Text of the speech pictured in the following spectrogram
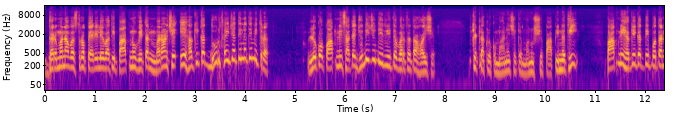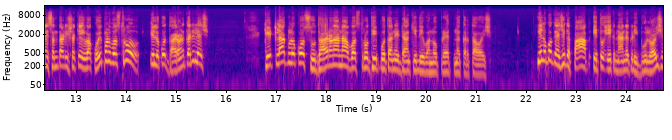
ધર્મના વસ્ત્રો પહેરી લેવાથી પાપનું વેતન મરણ છે એ હકીકત દૂર થઈ જતી નથી મિત્ર. લોકો પાપની સાથે જુદી જુદી રીતે વર્તતા હોય છે. કેટલાક લોકો માને છે કે મનુષ્ય પાપી નથી. પાપની હકીકતથી પોતાને સંતાડી શકે એવા કોઈ પણ વસ્ત્રો એ લોકો ધારણ કરી લે છે. કેટલાક લોકો સુધારણાના વસ્ત્રોથી પોતાને ઢાંકી દેવાનો પ્રયત્ન કરતા હોય છે. એ લોકો કહે છે કે પાપ એ તો એક નાનકડી ભૂલ હોય છે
